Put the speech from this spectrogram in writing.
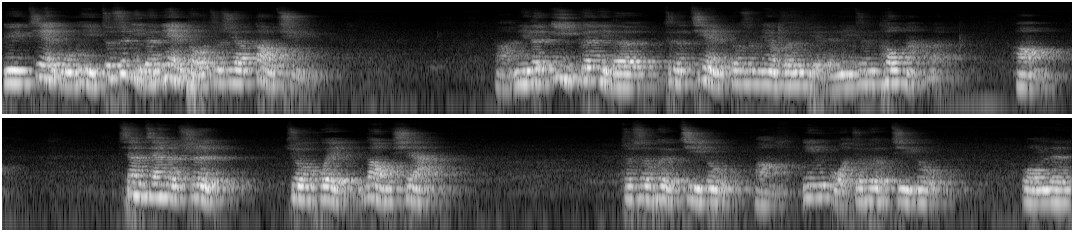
与见无异，就是你的念头就是要盗取，啊，你的意跟你的这个见都是没有分别的，你已经偷拿了，啊，像这样的事就会落下，就是会有记录，啊，因果就会有记录。我们的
